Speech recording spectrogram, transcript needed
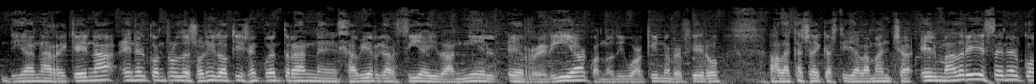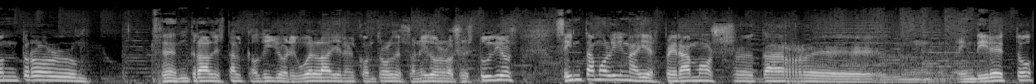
Diana Requena. En el control de sonido aquí se encuentran eh, Javier García y Daniel Herrería. Cuando digo aquí me refiero a la Casa de Castilla-La Mancha en Madrid. En el control central está el caudillo Orihuela y en el control de sonido en los estudios Cinta Molina y esperamos eh, dar eh, en directo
